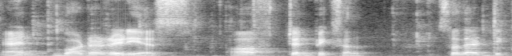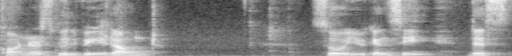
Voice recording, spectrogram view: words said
and border radius of 10 pixel so that the corners will be round. So you can see this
